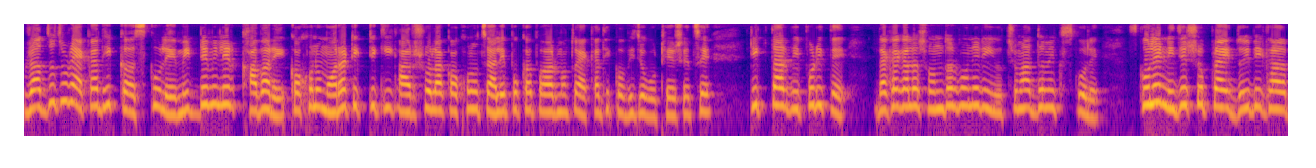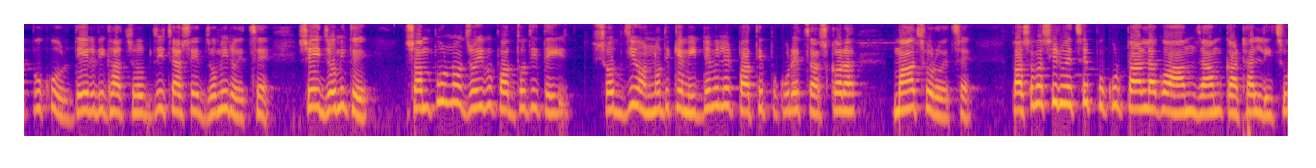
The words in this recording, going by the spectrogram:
রাজ্য জুড়ে একাধিক স্কুলে মিড ডে মিলের খাবারে কখনো মরা টিকটিকি আরশোলা কখনো চালে পোকা পাওয়ার মতো একাধিক অভিযোগ উঠে এসেছে। ঠিক তার বিপরীতে দেখা গেল সুন্দরবনের এই উচ্চ মাধ্যমিক স্কুলে। স্কুলের নিজস্ব প্রায় দুই বিঘা পুকুর, দেড় বিঘা সবজি চাষের জমি রয়েছে। সেই জমিতে সম্পূর্ণ জৈব পদ্ধতিতেই সবজি অন্যদিকে মিড ডে মিলের পাতে পুকুরের চাষ করা মাছও রয়েছে। পাশাপাশি রয়েছে পুকুর পাড় লাগো আম জাম, কাঁঠাল, লিচু,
